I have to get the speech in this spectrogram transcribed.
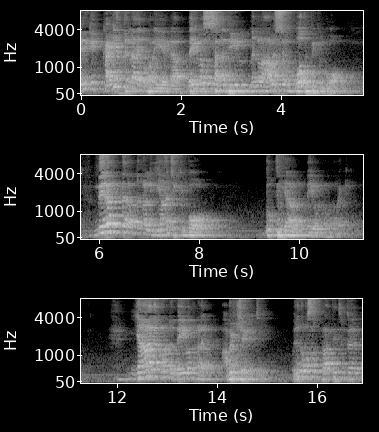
എനിക്ക് കഴിയത്തില്ല എന്ന് പറയുകയല്ല. ദൈവസന്നിധിയിൽ നിങ്ങൾ ആവശ്യം ബോധിപ്പിക്കുമ്പോൾ നിരന്തരം നിങ്ങൾ യാചിക്കുമ്പോൾ ബുദ്ധിയാൽ ദൈവം നിങ്ങൾ നിറയ്ക്കും. ജ്ഞാനം കൊണ്ട് ദൈവം നിങ്ങളെ അഭിഷേകം ചെയ്യും. ഒരു ദിവസം പ്രാർത്ഥിച്ചിട്ട്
